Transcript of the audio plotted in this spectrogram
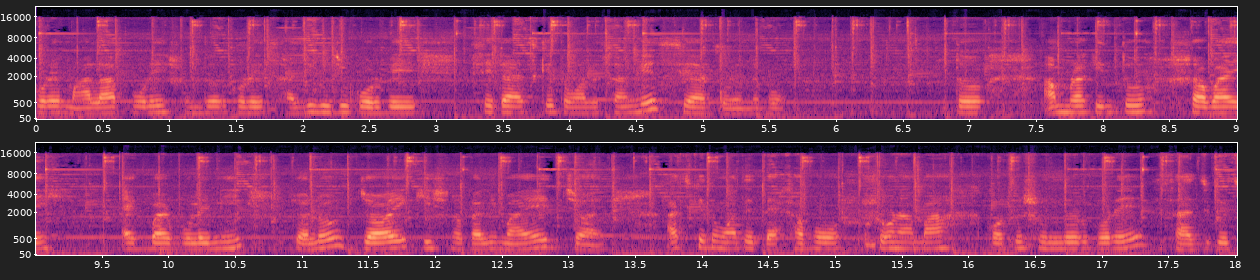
করে মালা পরে সুন্দর করে সাজুগুজু করবে, সেটা আজকে তোমাদের সঙ্গে শেয়ার করে নেব। তো আমরা কিন্তু সবাই একবার বলে নিই, চলো জয় কৃষ্ণকালী মায়ের জয়। আজকে তোমাদের দেখাবো সোনামা কত সুন্দর করে সাজগোজ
